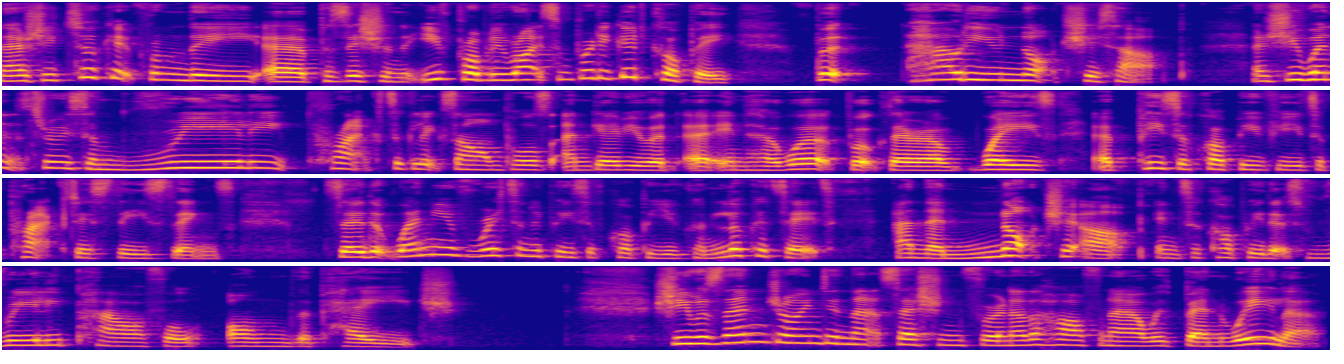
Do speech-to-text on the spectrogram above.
Now, she took it from the uh, position that you've probably write some pretty good copy, but how do you notch it up? And she went through some really practical examples and gave you a, a, in her workbook, there are ways, a piece of copy for you to practice these things so that when you've written a piece of copy, you can look at it and then notch it up into copy that's really powerful on the page. She was then joined in that session for another half an hour with Ben Wheeler.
